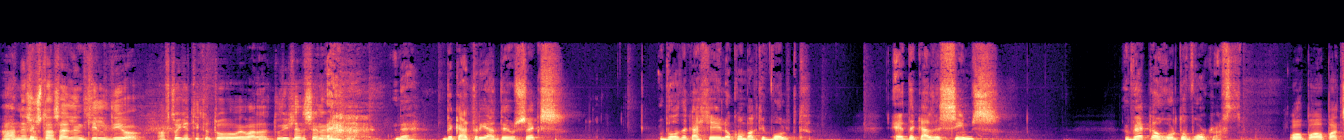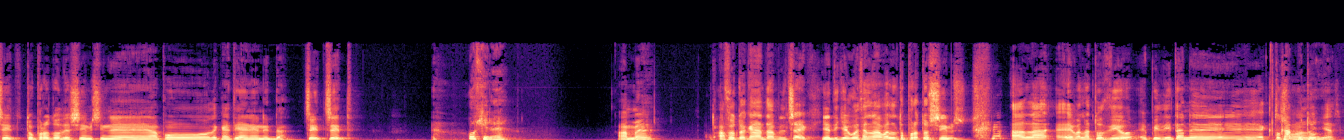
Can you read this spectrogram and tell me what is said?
Α, ναι, σωστά Silent Hill 2. Αυτό γιατί το, το έβαλα, το 2001. ναι, 13 Deus Ex 12 Halo Combat Evolved 11 The Sims 10 World of Warcraft Όπα, όπα, τσιτ. Το πρώτο The Sims είναι από δεκαετία 90. Τσιτ, τσιτ. Όχι ρε. Αμέ. Αυτό το έκανα double check. Γιατί και εγώ ήθελα να βάλω το πρώτο Sims, αλλά έβαλα το 2 επειδή ήταν ε, εκτός αναλογίας.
